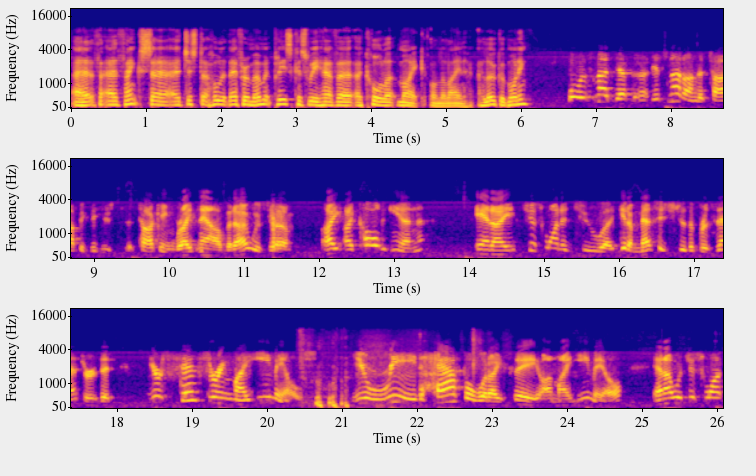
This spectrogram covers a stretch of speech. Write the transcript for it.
Uh, th- uh, thanks. Uh, just uh, hold it there for a moment, please, because we have a, a caller, Mike, on the line. Hello, good morning. Well, it's not uh, it's not on the topic that you're talking right now, but I was uh, I, I called in and I just wanted to uh, get a message to the presenter that you're censoring my emails. you read half of what I say on my email, and I would just want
